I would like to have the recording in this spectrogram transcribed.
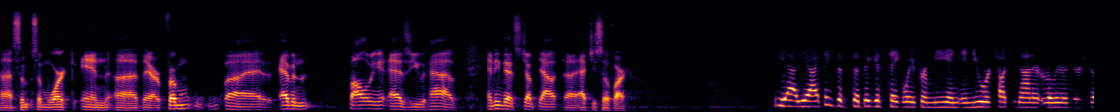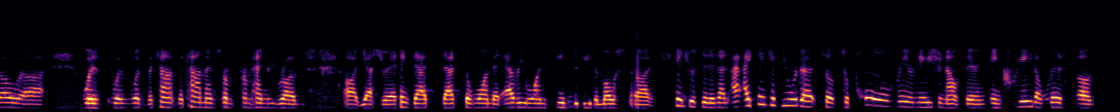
uh, some some work in uh, there. From Evan, following it as you have, anything that's jumped out at you so far? Yeah, yeah. I think the the biggest takeaway for me, and, and you were touching on it earlier in your show, uh, was was was the com- the comments from from Henry Ruggs uh, yesterday. I think that's that's the one that everyone seems to be the most uh, interested in. And I, I think if you were to, to to poll Raider Nation out there and, and create a list of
